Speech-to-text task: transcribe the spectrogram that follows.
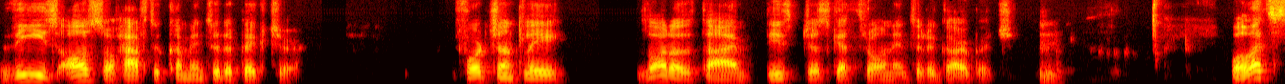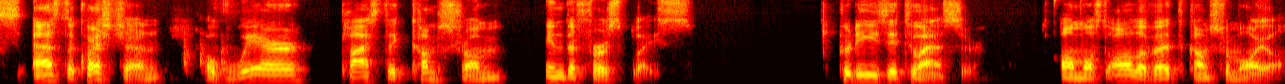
these also have to come into the picture. Fortunately, a lot of the time, these just get thrown into the garbage. well, let's ask the question of where plastic comes from in the first place pretty easy to answer. Almost all of it comes from oil.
